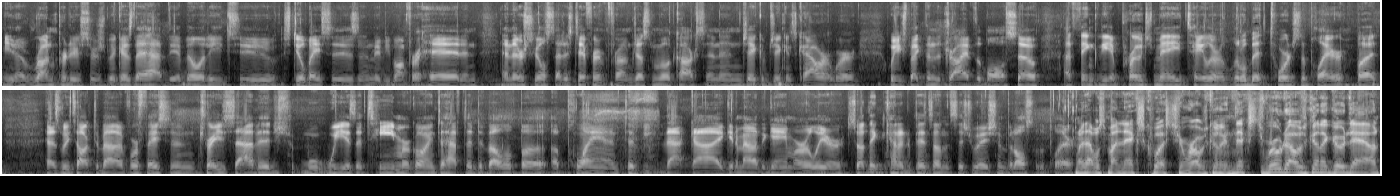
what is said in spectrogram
you know run producers because they have the ability to steal bases and maybe bump for a hit and, and their skill set is different from Justin Wilcoxen and Jacob Jenkins Cowart where we expect them to drive the ball. So I think the approach may tailor a little bit towards the player, but as we talked about, if we're facing Trey Yesavage, we as a team are going to have to develop a, a, plan to beat that guy, get him out of the game earlier. So I think it kind of depends on the situation, but also the player. Well, that was my next question. Where I was going to next road I was going to go down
